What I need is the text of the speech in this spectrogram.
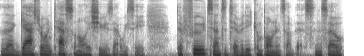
the gastrointestinal issues that we see, the food sensitivity components of this. And so,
